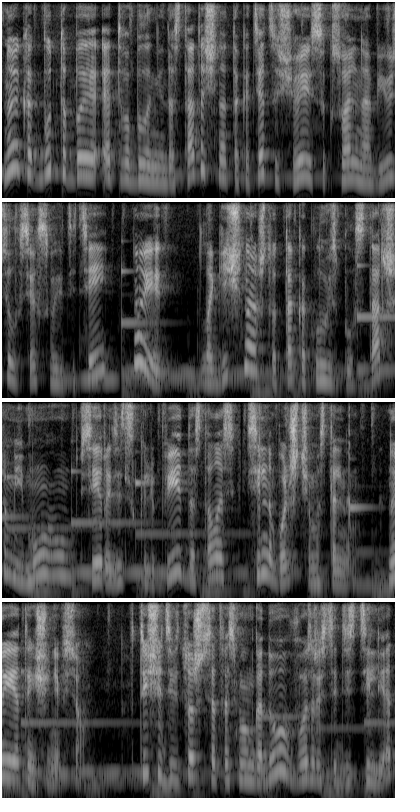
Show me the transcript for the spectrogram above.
Ну и как будто бы этого было недостаточно, так отец еще и сексуально абьюзил всех своих детей. Ну и логично, что так как Луис был старшим, ему всей родительской любви досталось сильно больше, чем остальным. Ну и это еще не все. В 1968 году, в возрасте 10 лет,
